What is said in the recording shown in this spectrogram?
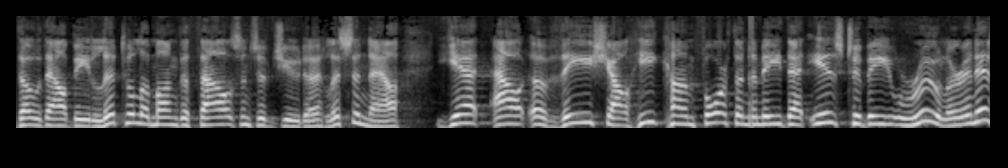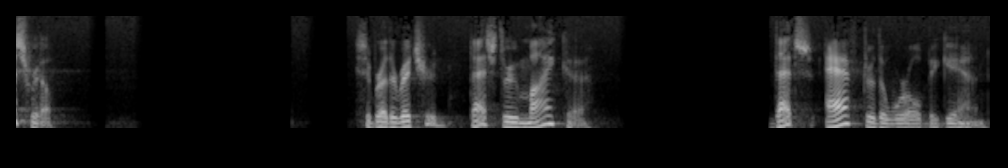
though thou be little among the thousands of Judah, listen now, yet out of thee shall he come forth unto me that is to be ruler in Israel. See, Brother Richard, that's through Micah. That's after the world began.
